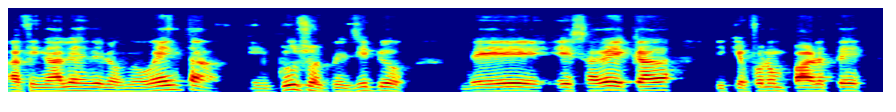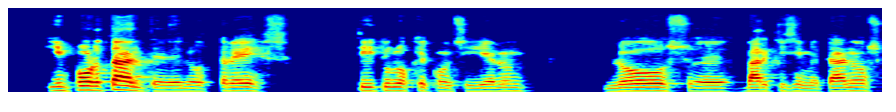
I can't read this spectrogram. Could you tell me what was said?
a finales de los 90, incluso al principio de esa década, y que fueron parte importante de los tres títulos que consiguieron los eh, barquisimetános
